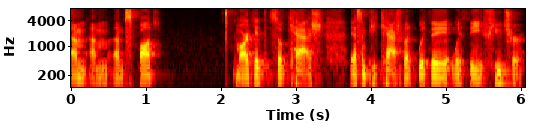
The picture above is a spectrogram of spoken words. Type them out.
um, um, um, spot market, so cash, the S&P cash, but with the with the future.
